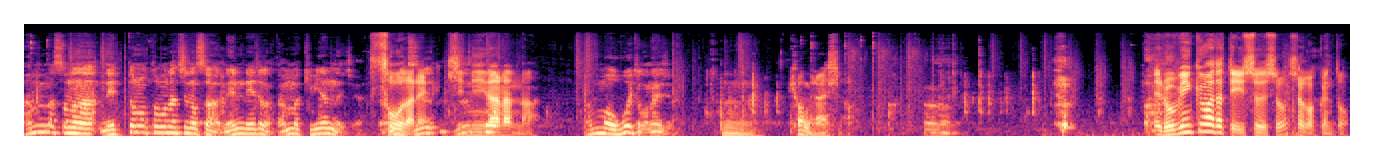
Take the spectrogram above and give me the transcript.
あんまそのネットの友達のさ、年齢とかってあんま気になんないじゃん。そうだねず。気にならんな。あんま覚えとかないじうん。興味ないしな。ゃん。うん。え、ロビン君はだって一緒でしょ？シャガ君と。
